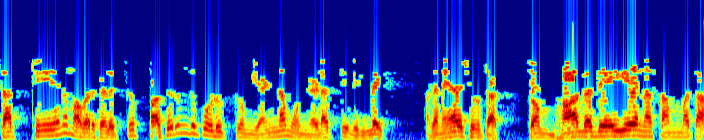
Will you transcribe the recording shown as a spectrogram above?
சற்றேனும் அவர்களுக்கு பகிர்ந்து கொடுக்கும் எண்ணம் உன்னிடத்தில் இல்லை. அதை நேரம் சொல்லிட்டார் தொம் பாகதேயே ந சம்மதா.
